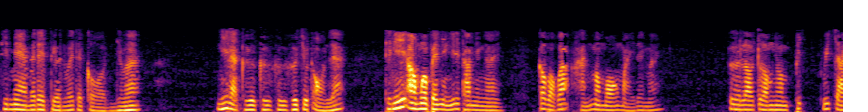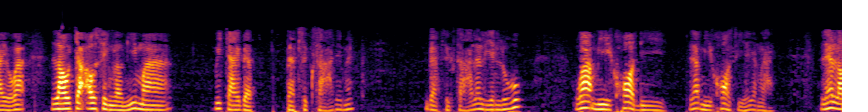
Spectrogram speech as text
ที่แม่ไม่ได้เตือนไว้แต่ก่อนใช่ไหมนี่แหละคือคือคือคือจุดอ่อนแล้ว ทีนี้เอาเมื่อเป็นอย่างนี้ทํำยังไง ก็บอกว่าหันมามองใหม่ได้ไหมเออเราลองยอมพิวิจัยว่า เราจะเอาสิ่งเหล่านี้มาวิจัยแบบ แบบศึกษาได้ไหมแบบศึกษาและเรียนรู้ว่ามีข้อดีและมีข้อเสียอย่างไร และเรา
